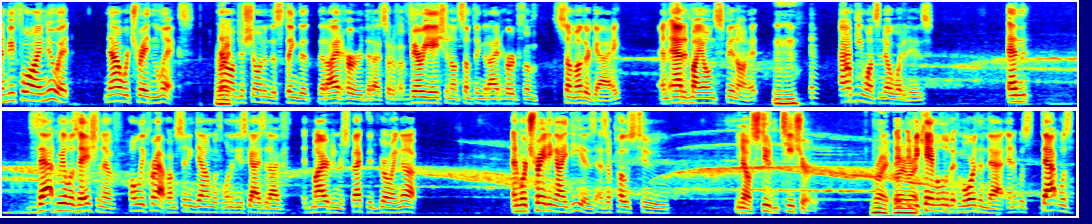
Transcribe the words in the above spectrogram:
and before I knew it, now we're trading licks. Right. Now I'm just showing him this thing that, that I had heard, that I sort of a variation on something that I'd heard from some other guy, and added my own spin on it. Mm-hmm. Now he wants to know what it is. And that realization of, holy crap, I'm sitting down with one of these guys that I've admired and respected growing up, and we're trading ideas as opposed to, you know, student teacher. Right, It, right, it right. became a little bit more than that, and it was that was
